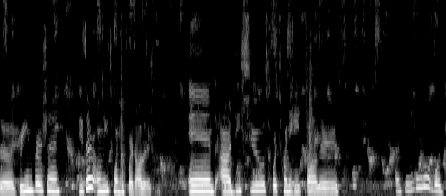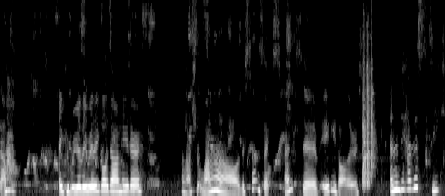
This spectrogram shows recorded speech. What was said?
the green version. These are only $24. And uh, these shoes for $28. I think they will go down. like really, really go down later. I'm not sure. Wow, this one's expensive. $80. And then they have this CK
